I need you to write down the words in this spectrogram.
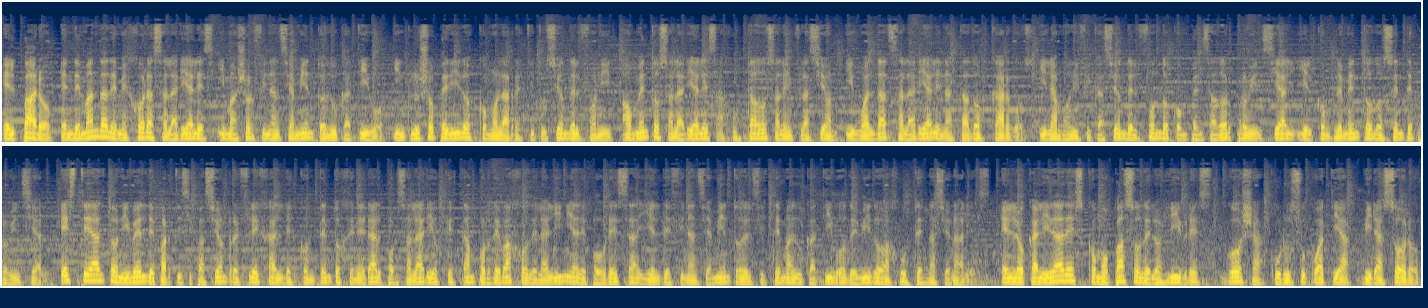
El paro, en demanda de mejoras salariales y mayor financiamiento educativo, incluyó pedidos como la restitución del FONIT, aumentos salariales ajustados a la inflación, igualdad salarial en hasta dos cargos, y la modificación del Fondo Compensador Provincial y el complemento docente provincial. Este alto nivel de participación refleja el descontento general por salarios que están por debajo de la línea de pobreza y el desfinanciamiento del sistema educativo debido a ajustes nacionales. En localidades como Paso de los Libres, Goya, Curuzucuatiá, Virasoro,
